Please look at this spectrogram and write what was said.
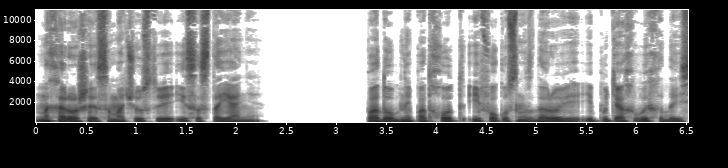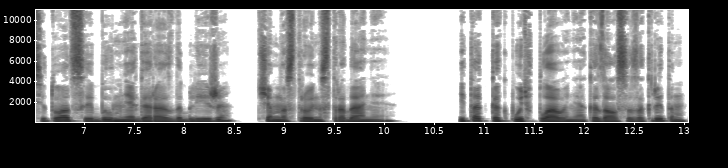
на хорошее самочувствие и состояние. Подобный подход и фокус на здоровье и путях выхода из ситуации был мне гораздо ближе, чем настрой на страдания. И так как путь в плавание оказался закрытым,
